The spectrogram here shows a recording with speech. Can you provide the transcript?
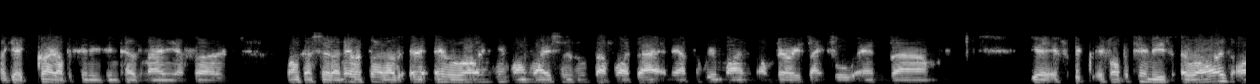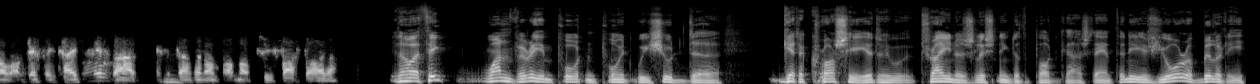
I get great opportunities in Tasmania. So like I said, I never thought I'd ever ride Group One races and stuff like that. And now to win one, I'm very thankful. And um, yeah, if if opportunities arise, I'm, I'm definitely taking them. But if it mm. doesn't, I'm, I'm not too fast either. You know, I think one very important point we should uh, get across here to trainers listening to the podcast, Anthony, is your ability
